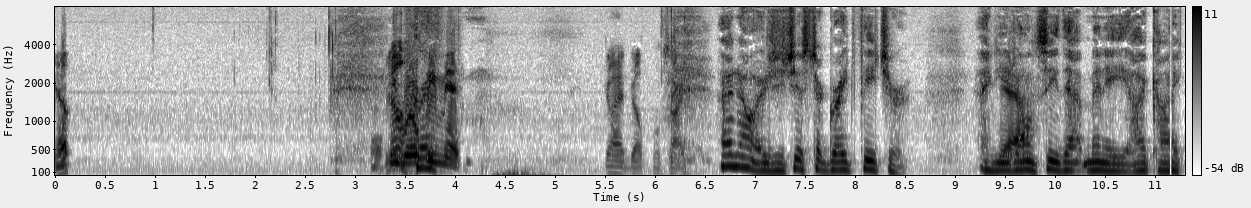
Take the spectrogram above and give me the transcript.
Yep. He will be missed. Go ahead, Bill. I'm sorry. I know it's just a great feature, and you Yeah. don't see that many iconic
